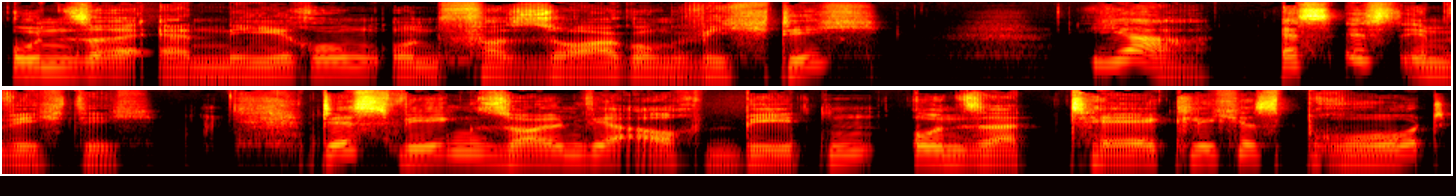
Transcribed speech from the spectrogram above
unsere Ernährung und Versorgung wichtig? Ja, es ist ihm wichtig. Deswegen sollen wir auch beten, unser tägliches Brot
